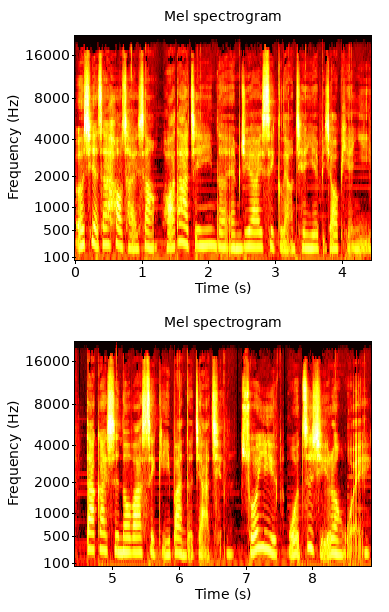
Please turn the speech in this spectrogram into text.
而且在耗材上，华大基因的 MGIC 两千也比较便宜，大概是 NovaSeq 一半的价钱。所以我自己认为，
